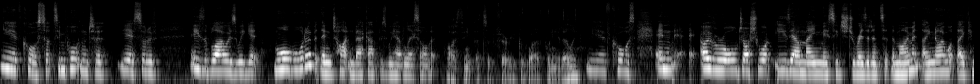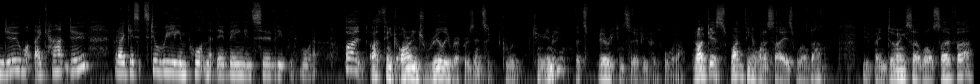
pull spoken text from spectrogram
Yeah, of course. So it's important to, yeah, sort of ease the blow as we get more water, but then tighten back up as we have less of it. I think that's a very good way of putting it, Ellie. Yeah, of course. And uh, overall, Josh, what is our main message to residents at the moment? They know what they can do, what they can't do, but I guess it's still really important that they're being conservative with water. I, I think Orange really represents a good community that's very conservative with water. And I guess one thing I want to say is well done. You've been doing so well so far.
